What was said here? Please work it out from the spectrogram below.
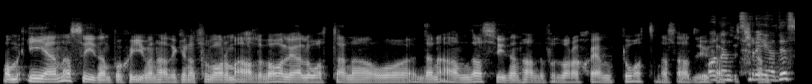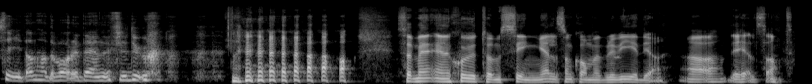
om ena sidan på skivan hade kunnat få vara de allvarliga låtarna och den andra sidan hade fått vara skämtlåtarna så hade det ju Och den tredje sidan hade varit den if you do. Som en, en sjutums singel som kommer bredvid ja. Ja, det är helt sant.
